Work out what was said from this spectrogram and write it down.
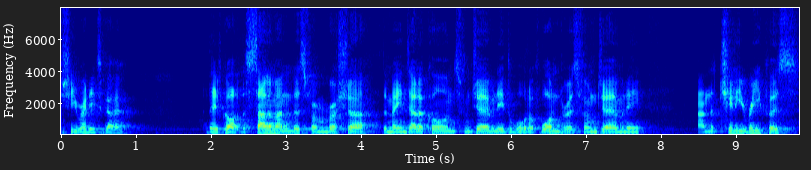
sheet ready to go. They've got the Salamanders from Russia, the Mainz Elkhorns from Germany, the Waldorf Wanderers from Germany, and the Chile Reapers.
